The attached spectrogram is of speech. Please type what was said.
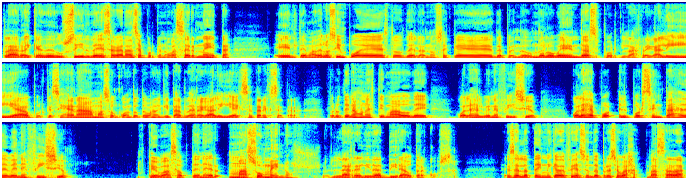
Claro, hay que deducir de esa ganancia porque no va a ser neta el tema de los impuestos, de la no sé qué, depende de dónde lo vendas, por la regalía, porque si es en Amazon, cuánto te van a quitar de regalía, etcétera, etcétera. Pero tienes un estimado de cuál es el beneficio, cuál es el, porcentaje de beneficio que vas a obtener más o menos. La realidad dirá otra cosa. Esa es la técnica de fijación de precio basada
